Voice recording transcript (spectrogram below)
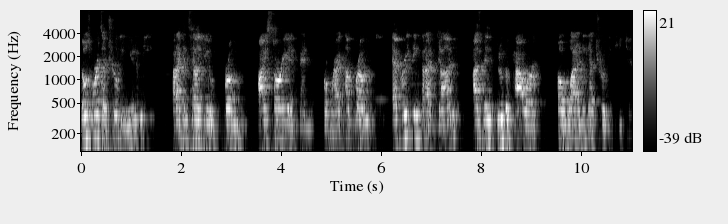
those words are truly new to me, but I can tell you from my story and, and from where I come from, everything that I've done has been through the power of what Anita truly teaches,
